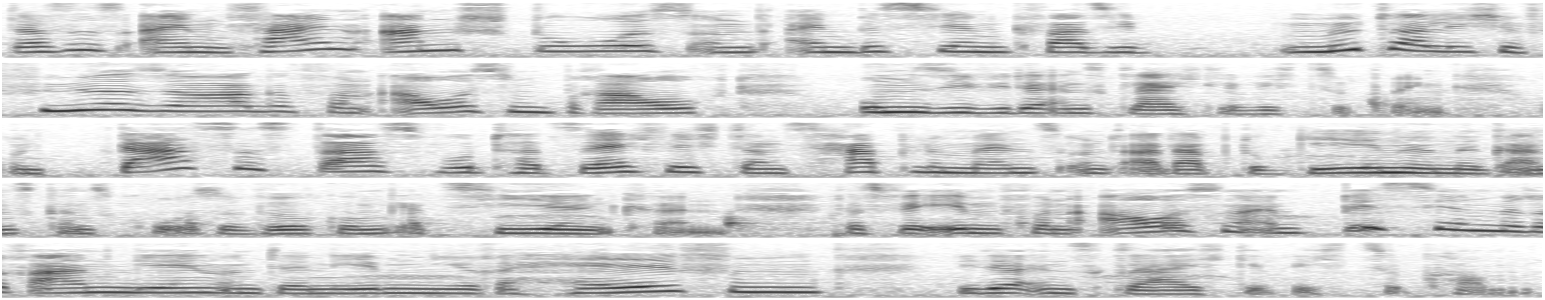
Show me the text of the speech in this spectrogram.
dass es einen kleinen Anstoß und ein bisschen quasi mütterliche Fürsorge von außen braucht, um sie wieder ins Gleichgewicht zu bringen. Und das ist das, wo tatsächlich dann Supplements und Adaptogene eine ganz, ganz große Wirkung erzielen können. Dass wir eben von außen ein bisschen mit rangehen und der Nebenniere helfen, wieder ins Gleichgewicht zu kommen.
